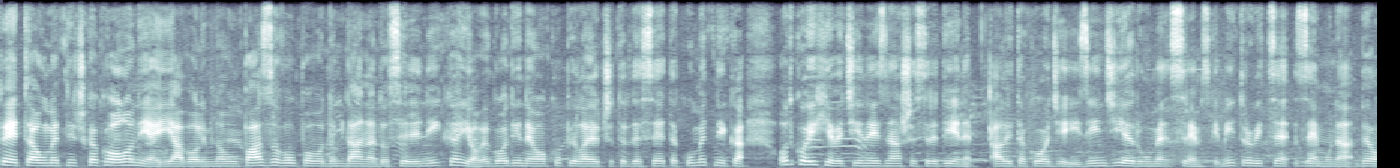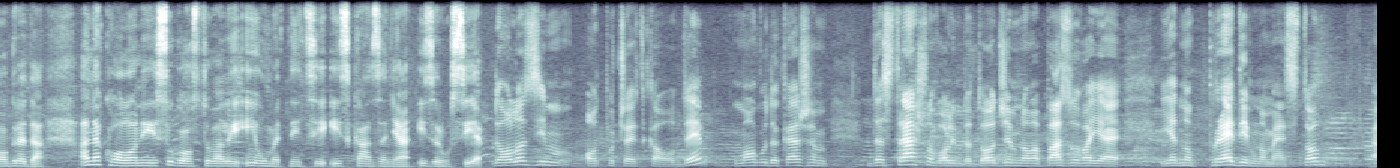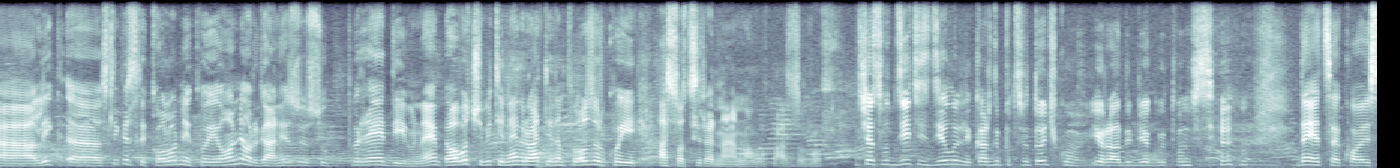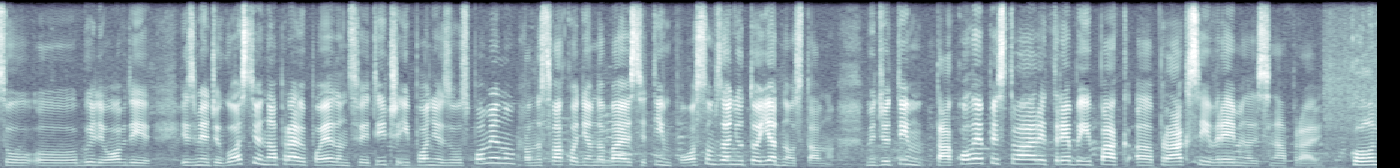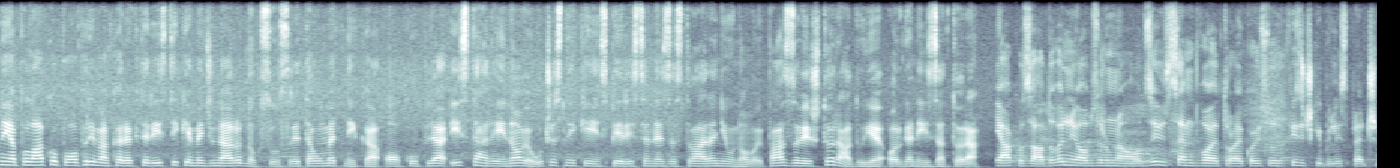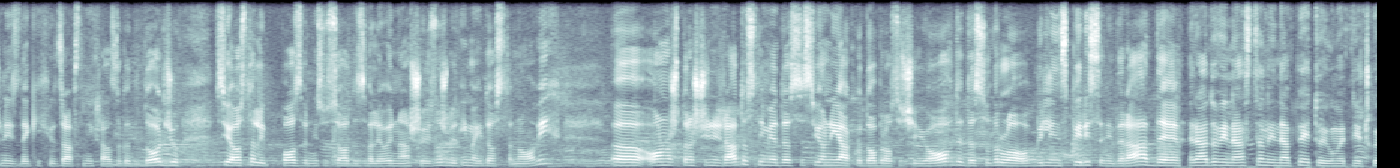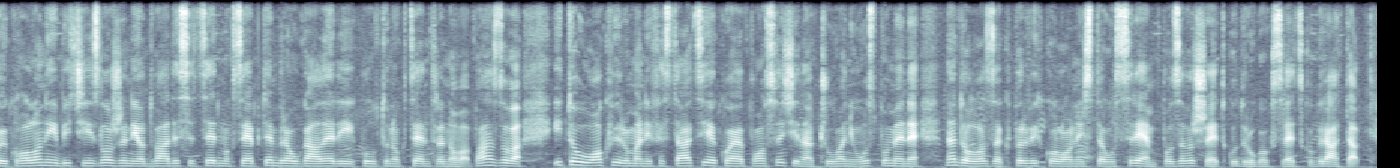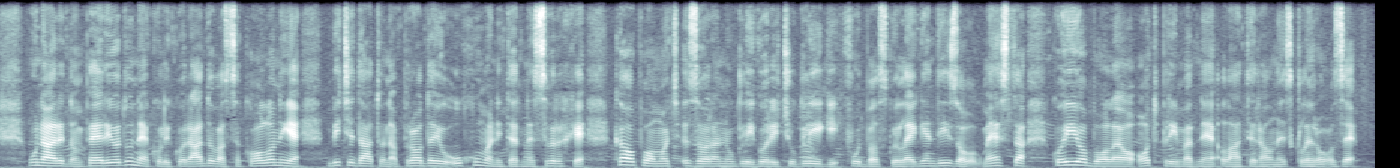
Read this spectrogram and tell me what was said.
Peta umetnička kolonija i ja volim Novu Pazovu povodom dana doseljenika i ove godine okupila je 40 umetnika, od kojih je većina iz naše sredine, ali takođe iz Indije, Rume, Sremske Mitrovice, Zemuna, Beograda, a na koloniji su gostovali i umetnici iz Kazanja iz Rusije. Dolazim od početka ovde, mogu da kažem da strašno volim da dođem. Nova Pazova je jedno predivno mesto a, lik, a, slikarske kolonije koje one organizuju su predivne. Ovo će biti najverovatnije jedan prozor koji asocira na Novu Pazovu. Сейчас вот дети сделали каждый по цветочку и rade бегают вон все. Deca koji su bili ovde između gostiju naprave po jedan cvetić i ponje za uspomenu. Ona svakodnevno bavi se tim poslom, za nju to je jednostavno. Međutim, tako lepe stvari treba ipak praksi i vremena da se napravi. Kolonija polako poprima karakteristike međunarodnog susreta umetnika, okuplja i stare i nove učesnike inspirisane za stvaranje u Novoj Pazovi, što raduje organizatora. Jako zadovoljni obzirom na odziv, sem dvoje, troje koji su fizički bili sprečeni iz nekih zdravstvenih razloga da dođu, svi ostali pozvani su se odazvali ovoj našoj izložbi, ima i dosta novih. E, ono što nas čini radosnim je da se svi oni jako dobro osjećaju ovde, da su vrlo bili inspirisani da rade. Radovi nastali na petoj umetničkoj koloniji biće izloženi od 27. septembra u Galeriji Kulturnog centra Nova Pazova i to u okviru manifestacije koja je posvećena čuvanju uspomene na dolazak prvih kolonista u Srem po završetku drugog svetskog rata. U narednom periodu nekoliko radova sa kolonije biće dato na prodaju u humanitarne svrhe kao pomoć Zoranu Gligoriću Gligi, futbalskoj legendi iz ovog mesta koji je oboleo od primarne lateralne skleroze.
